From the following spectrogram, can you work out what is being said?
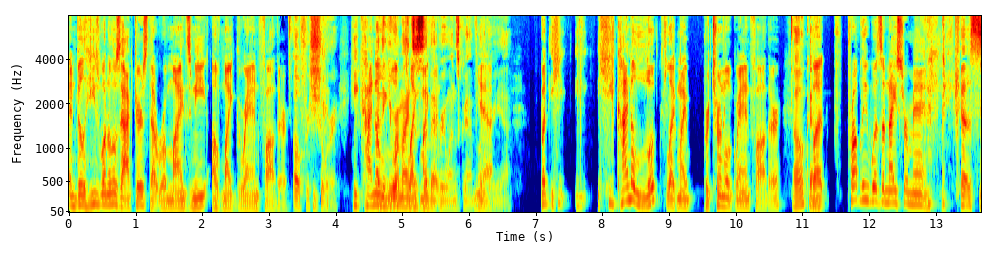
And Bill, he's one of those actors that reminds me of my grandfather. Oh, for sure. He, he kind of. I reminds like us of everyone's grandfather. Yeah. yeah but he he, he kind of looked like my paternal grandfather. Oh, okay. But probably was a nicer man because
